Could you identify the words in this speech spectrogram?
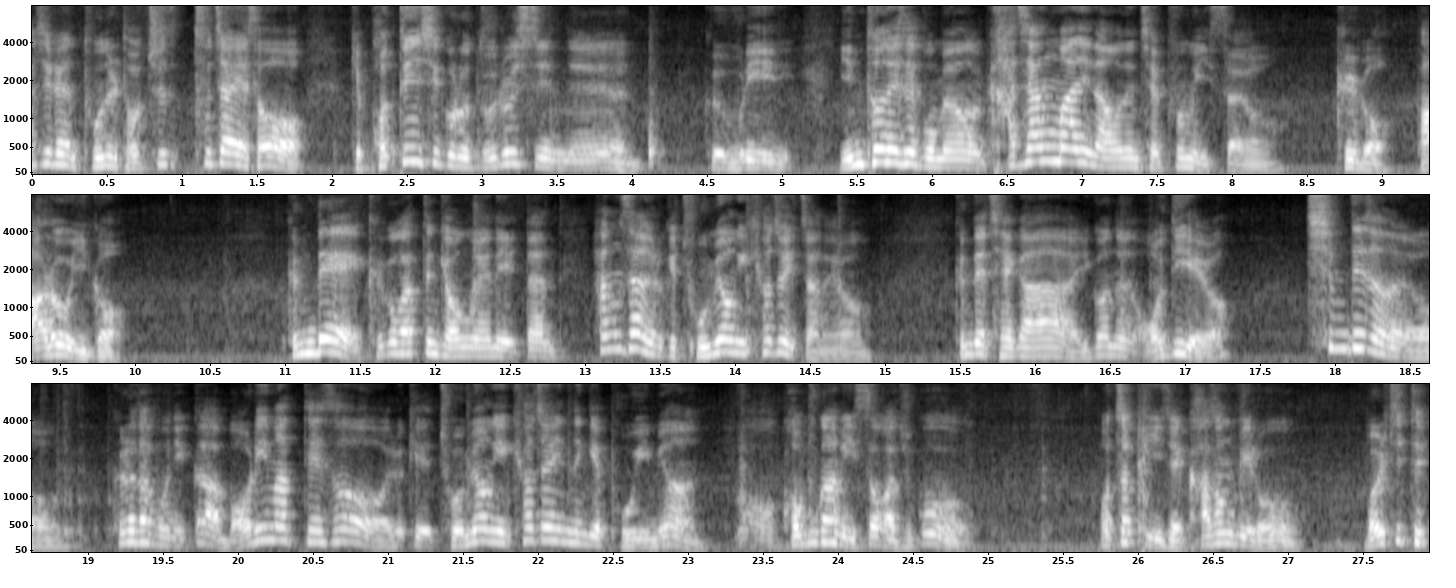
사실은 돈을 더 투, 투자해서 이렇게 버튼식으로 누를 수 있는 그 우리 인터넷에 보면 가장 많이 나오는 제품이 있어요. 그거 바로 이거. 근데 그거 같은 경우에는 일단 항상 이렇게 조명이 켜져 있잖아요. 근데 제가 이거는 어디예요? 침대잖아요. 그러다 보니까 머리맡에서 이렇게 조명이 켜져 있는 게 보이면 어, 거부감이 있어가지고 어차피 이제 가성비로 멀티탭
